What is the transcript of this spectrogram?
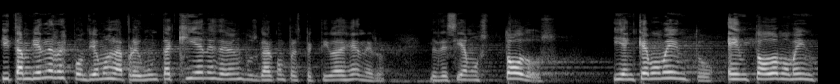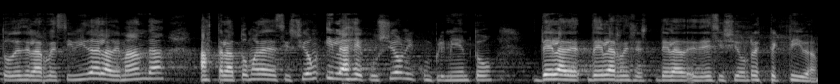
Y también le respondíamos a la pregunta, ¿quiénes deben juzgar con perspectiva de género? Les decíamos, todos. ¿Y en qué momento? En todo momento, desde la recibida de la demanda hasta la toma de la decisión y la ejecución y cumplimiento de la, de la, de la decisión respectiva.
